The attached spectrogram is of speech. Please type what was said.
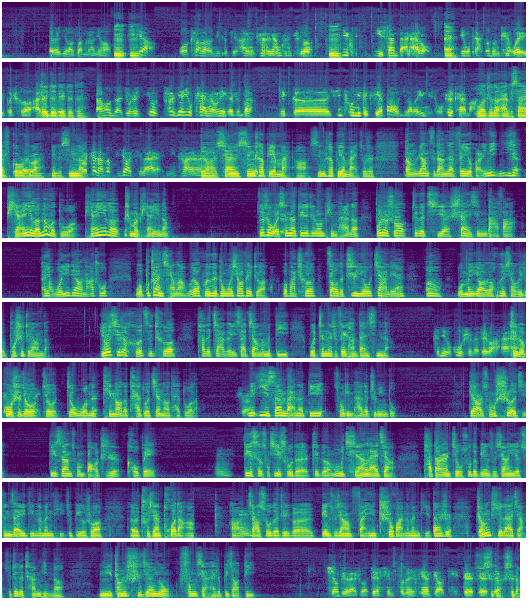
呃，你好，参谋长，你好。嗯嗯这样，我看了那个给爱人看了两款车，嗯一款 E 三百 L，哎，因为我们俩都能开，我也有个车。对对对对对。然后呢，就是又他现在又看上那个什么，那个新出那个捷豹，你知道吧？一个女同志开嘛。我知道 XF 勾是吧？那个新的啊的。，这两个比较起来，您看哎，呀，先新车别买啊，新车别买，就是等让子弹再飞一会儿，因为你想便宜了那么多，便宜了为什么便宜呢？就是我现在对于这种品牌呢，不是说这个企业善心大发，哎呀，我一定要拿出我不赚钱了，我要回馈中国消费者，我把车造的质优价廉，嗯，我们要要回馈消费者，不是这样的。尤其是合资车，它的价格一下降那么低，我真的是非常担心的。肯定有故事的，对吧？哎，这个故事就就就我们听到的太多，见到太多了。是那 E 三百呢？第一，从品牌的知名度；第二，从设计；第三，从保值口碑；嗯，第四，从技术的这个目前来讲，它当然九速的变速箱也存在一定的问题，就比如说，呃，出现脱档啊、嗯加速的这个变速箱反应迟缓的问题。但是整体来讲，就这个产品呢，你长时间用风险还是比较低。相对来说，对，风风险风险比较低，对对是的，是的。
